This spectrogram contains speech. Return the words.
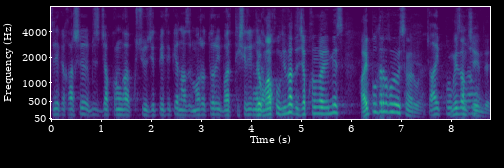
Тилекке каршы биз жапканга күчүбүз жетпейт экен. Азыр мораторий барып текшергенге жок макул не надо жапканга эмес. Айыппулдарды койбойсуңарбы айыппул мыйзам чегинде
